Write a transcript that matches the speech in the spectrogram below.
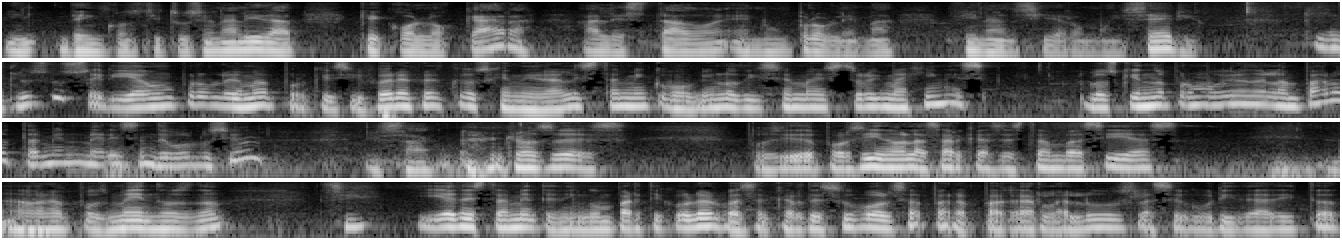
de inconstitucionalidad que colocara al Estado en un problema financiero muy serio. Que incluso sería un problema porque si fuera efectos generales también como bien lo dice maestro imagínese los que no promovieron el amparo también merecen devolución. Exacto. Entonces pues si de por sí no las arcas están vacías ahora pues menos no sí y honestamente ningún particular va a sacar de su bolsa para pagar la luz, la seguridad y todo,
